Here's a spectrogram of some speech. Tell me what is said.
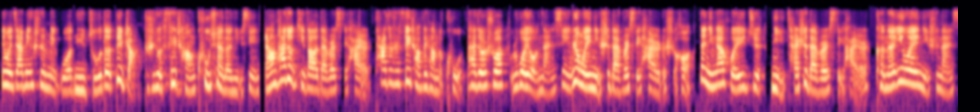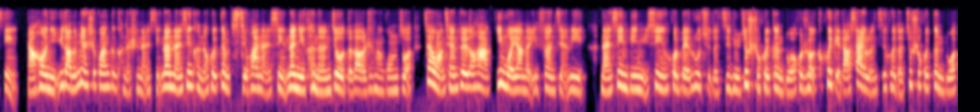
那位嘉宾是美国女足的队长，就是一位非常酷炫的女性。然后她就提到了 diversity hire，她就是非常非常的酷。她就是说，如果有男性认为你是 diversity hire 的时候，那你应该回一句，你才是 diversity hire。可能因为你是男性。然后你遇到的面试官更可能是男性，那男性可能会更喜欢男性，那你可能就得到了这份工作。再往前推的话，一模一样的一份简历，男性比女性会被录取的几率就是会更多，或者说会给到下一轮机会的就是会更多。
